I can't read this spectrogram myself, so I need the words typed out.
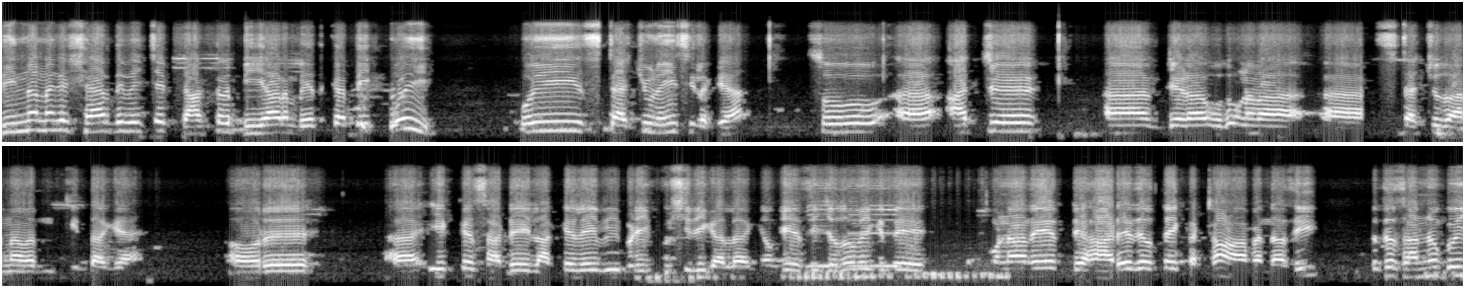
ਦੀਨਾਨਗਰ ਸ਼ਹਿਰ ਦੇ ਵਿੱਚ ਡਾਕਟਰ ਬੀ ਆਰ ਅੰਬੇਦਕਰ ਦੀ ਕੋਈ ਕੋਈ ਸਟੈਚੂ ਨਹੀਂ ਸੀ ਲੱਗਿਆ। ਸੋ ਅੱਜ ਅਹ, ਜਿਹੜਾ ਉਹਨਾਂ ਦਾ ਸਟੈਚੂ ਦਾ ਅਨਾਵਰਨ ਕੀਤਾ ਗਿਆ ਔਰ ਇੱਕ ਸਾਡੇ ਇਲਾਕੇ ਲਈ ਵੀ ਬੜੀ ਖੁਸ਼ੀ ਦੀ ਗੱਲ ਹੈ ਕਿਉਂਕਿ ਅਸੀਂ ਜਦੋਂ ਵੀ ਕਿਤੇ ਉਹਨਾਂ ਦੇ ਦਿਹਾੜੇ ਦੇ ਉੱਤੇ ਇਕੱਠਾ ਹੋਣਾ ਪੈਂਦਾ ਸੀ ਤੇ ਸਾਨੂੰ ਕੋਈ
